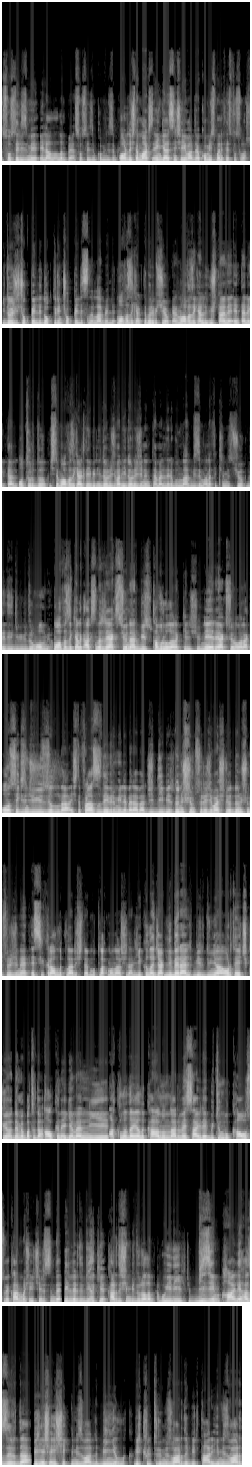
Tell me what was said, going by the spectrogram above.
Sosyalizmi ele alalım veya sosyalizm, komünizm. Orada işte Marx Engels'in şeyi var değil mi? Komünist manifestosu var. İdeoloji çok belli, doktrin çok belli, sınırlar belli. Muhafazakarlıkta böyle bir şey yok. Yani muhafazakarlığı 3 tane entelektüel oturdu. İşte muhafazakarlık diye bir ideoloji var. İdeolojinin temelleri bunlar. Bizim ana fikrimiz şu. Dediği gibi bir durum olmuyor. Muhafazakarlık aksine reaksiyoner bir tavır olarak gelişiyor. Neye reaksiyon olarak? 18. yüzyılda işte Fransız devrimiyle beraber ciddi bir dönüşüm süreci başlıyor. Dönüşüm sürecine eski krallıklar işte mutlak monarşiler yıkılacak. Liberal bir dünya ortaya çıkıyor değil mi batıda? Halkın egemenliği, akla dayalı kanunlar vesaire bütün bu kaos ve karmaşa içerisinde birileri de diyor ki kardeşim bir duralım. Ya bu iyi değil. Şimdi bizim hali hazırda bir yaşayış şeklimiz vardı. Bin yıllık. Bir kültürümüz vardı, bir tarihimiz vardı,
